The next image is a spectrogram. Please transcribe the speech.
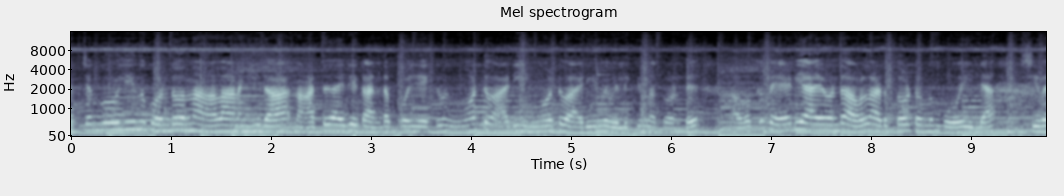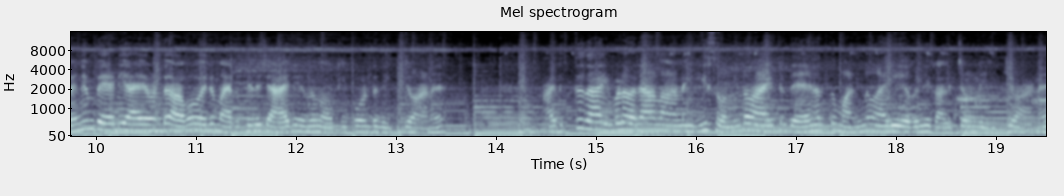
അച്ചൻകോലിയിൽ നിന്ന് കൊണ്ടുവന്ന ആളാണെങ്കിൽ ഇതാ നാട്ടുകാരിയെ കണ്ടപ്പോഴേക്കും ഇങ്ങോട്ട് വാടി ഇങ്ങോട്ട് വാടി എന്ന് വിളിക്കുന്നൊക്കെ ഉണ്ട്. അവൾക്ക് പേടിയായതുകൊണ്ട് അവൾ അടുത്തോട്ടൊന്നും പോയില്ല. ശിവനും പേടിയായതുകൊണ്ട് അവ ഒരു മരത്തിൽ ചാരി നിന്ന് നോക്കിക്കൊണ്ട് നിൽക്കുവാണ് അടുത്തതാ ഇവിടെ ഒരാളാണെങ്കിൽ സ്വന്തമായിട്ട് ദേഹത്ത് മണ്ണ് വാരി എറിഞ്ഞ് കളിച്ചുകൊണ്ടിരിക്കുവാണ്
